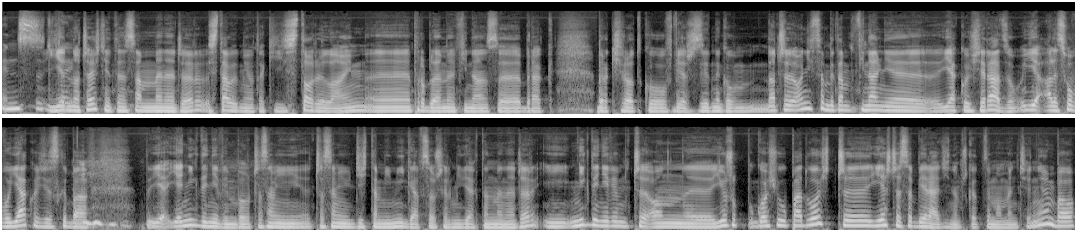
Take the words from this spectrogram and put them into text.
Więc tutaj... Jednocześnie ten sam menedżer stały miał taki storyline, yy, problemy, finanse, brak, brak środków, wiesz, z jednego, znaczy oni sobie tam finalnie jakoś radzą, ja, ale słowo jakość jest chyba, ja, ja nigdy nie wiem, bo czasami czasami, gdzieś tam mi miga w social mediach ten menedżer i nigdy nie wiem, czy on y, już ogłosił upadłość, czy jeszcze sobie radzi na przykład w tym momencie, nie? Bo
